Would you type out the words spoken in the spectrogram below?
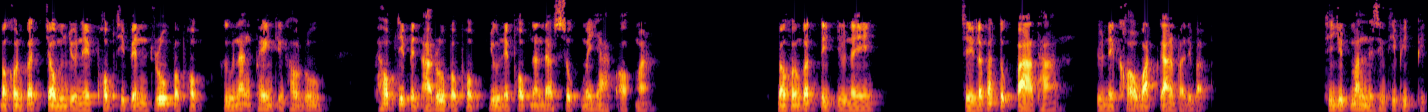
บางคนก็จมอยู่ในภพที่เป็นรูปประภพคือนั่งเพ่งจึงเข้ารูปภพที่เป็นอรูปประภพอยู่ในภพนั้นแล้วสุขไม่อยากออกมา บางคนก็ติดอยู่ในศีลพัตุปาทาน อยู่ในข้อวัดการปฏิบัติ ที่ยึดมั่นในสิ่งที่ผิดผิด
